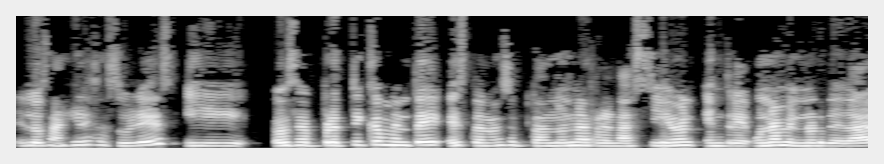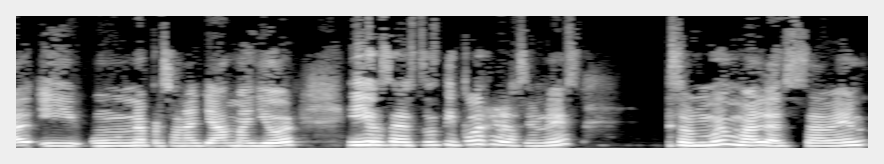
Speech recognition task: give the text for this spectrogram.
Los Ángeles Azules y, o sea, prácticamente están aceptando una relación entre una menor de edad y una persona ya mayor y, o sea, estos tipos de relaciones son muy malas, ¿saben?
